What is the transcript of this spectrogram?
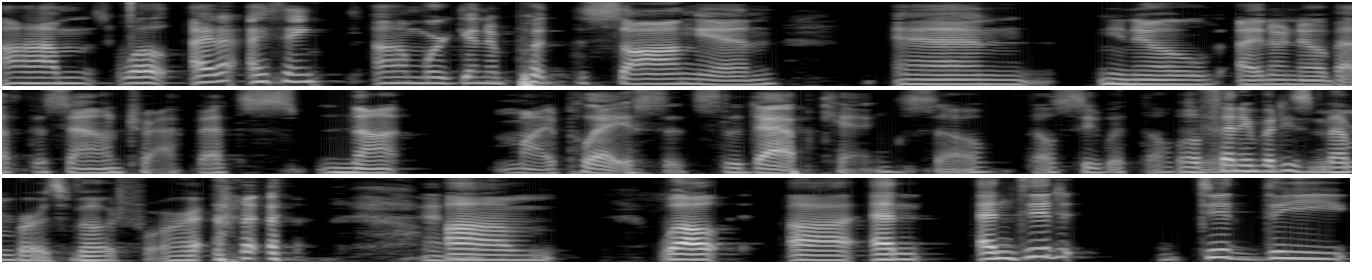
um well i i think um we're going to put the song in and you know, I don't know about the soundtrack. That's not my place. It's the Dap King, so they'll see what they'll well, do. if anybody's members vote for it. um, well, uh, and and did did the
